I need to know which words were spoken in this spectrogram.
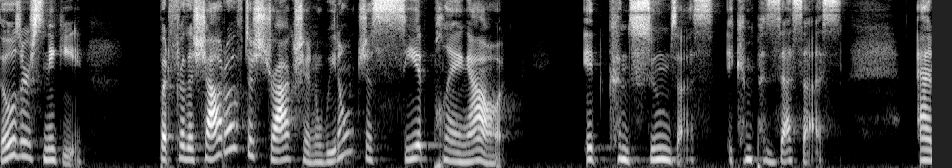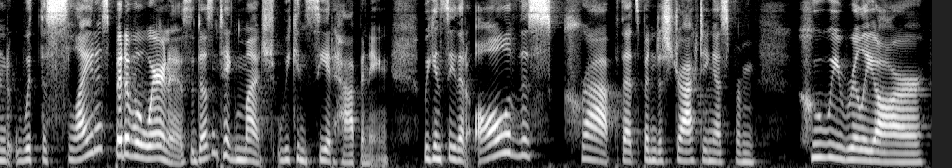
Those are sneaky. But for the shadow of distraction, we don't just see it playing out, it consumes us, it can possess us. And with the slightest bit of awareness, it doesn't take much, we can see it happening. We can see that all of this crap that's been distracting us from who we really are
